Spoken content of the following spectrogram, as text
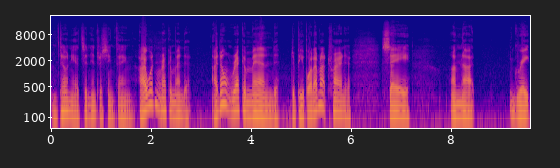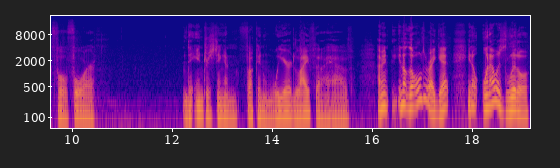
I'm telling you, it's an interesting thing. I wouldn't recommend it. I don't recommend to people, and I'm not trying to say I'm not grateful for the interesting and fucking weird life that I have. I mean, you know, the older I get, you know, when I was little,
